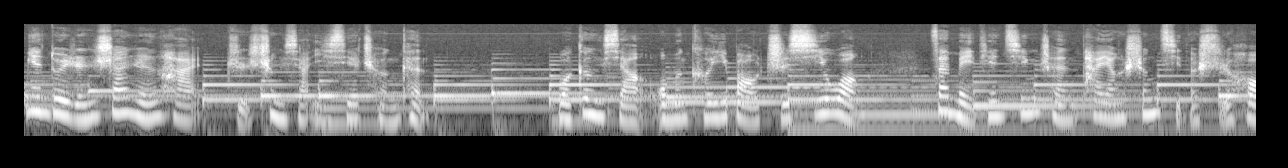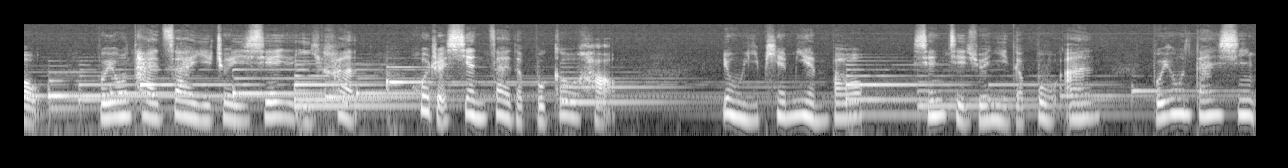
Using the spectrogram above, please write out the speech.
面对人山人海，只剩下一些诚恳。我更想，我们可以保持希望，在每天清晨太阳升起的时候。不用太在意这一些遗憾，或者现在的不够好。用一片面包先解决你的不安，不用担心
